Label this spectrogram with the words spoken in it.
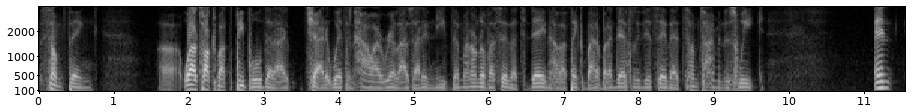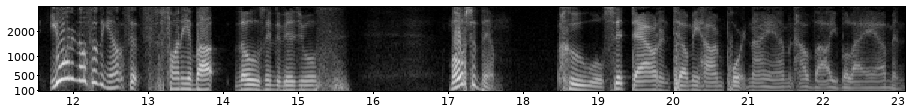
something. Uh, well, I talked about the people that I chatted with and how I realized I didn't need them. I don't know if I said that today now that I think about it, but I definitely did say that sometime in this week. And you want to know something else that's funny about those individuals? Most of them who will sit down and tell me how important I am and how valuable I am and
